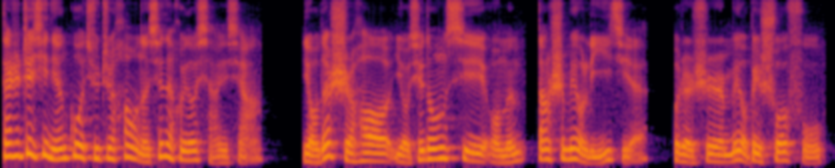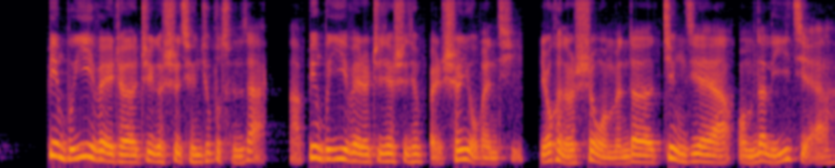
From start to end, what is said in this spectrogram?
但是这些年过去之后呢，现在回头想一想，有的时候有些东西我们当时没有理解，或者是没有被说服，并不意味着这个事情就不存在。啊，并不意味着这件事情本身有问题，有可能是我们的境界啊、我们的理解啊，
